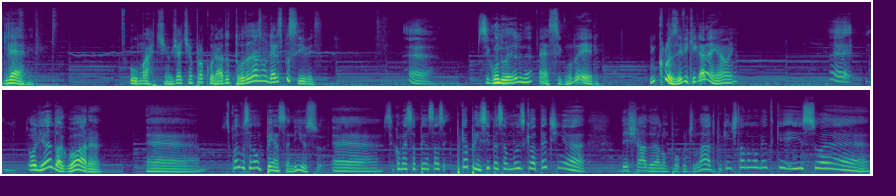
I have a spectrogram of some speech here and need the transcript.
Guilherme, o Martinho já tinha procurado todas as mulheres possíveis. É. Segundo ele, né? É, segundo ele. Inclusive, que garanhão, hein? É, olhando agora, é, quando você não pensa nisso, é, você começa a pensar. assim- porque a princípio essa música eu até tinha deixado ela um pouco de lado, porque a gente tá num momento que isso é.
